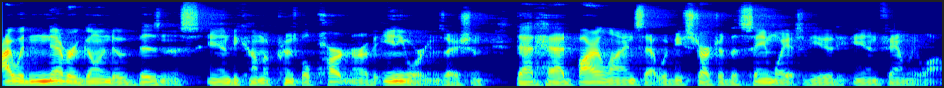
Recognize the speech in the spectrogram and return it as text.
I would never go into a business and become a principal partner of any organization that had bylines that would be structured the same way it's viewed in family law.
